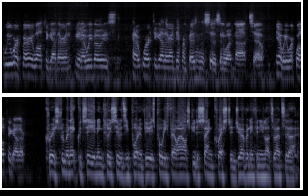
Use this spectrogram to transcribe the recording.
we work very well together, and you know we've always kind of worked together on different businesses and whatnot. So yeah, we work well together. Chris, from an equity and inclusivity point of view, it's probably fair I ask you the same question. Do you have anything you'd like to add to that?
